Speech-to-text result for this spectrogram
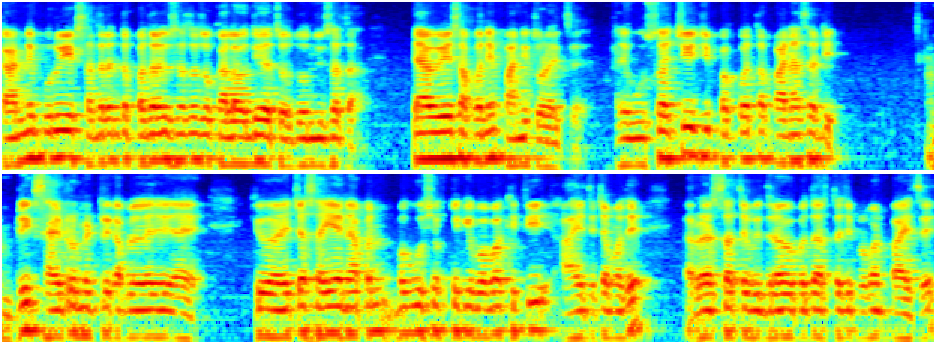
काढण्यापूर्वी एक साधारणतः पंधरा दिवसाचा जो कालावधी असतो दोन दिवसाचा त्यावेळेस आपण हे पाणी तोडायचं. आणि ऊसाची जी पक्वता पाण्यासाठी ब्रिक्स हायड्रोमेट्रिक आपल्याला जे आहे किंवा याच्या साह्याने आपण बघू शकतो की बाबा किती आहे त्याच्यामध्ये रसाचं विद्राव्य पदार्थाचे प्रमाण पाहायचंय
